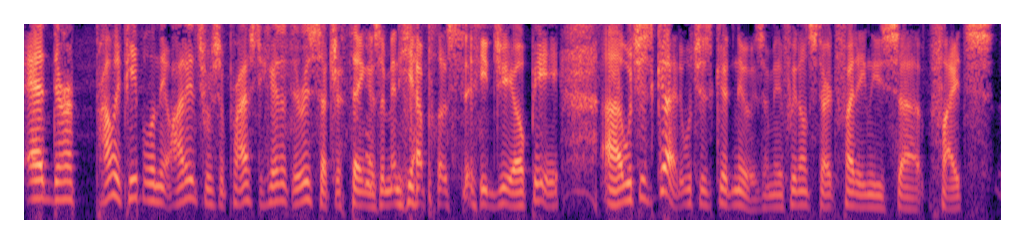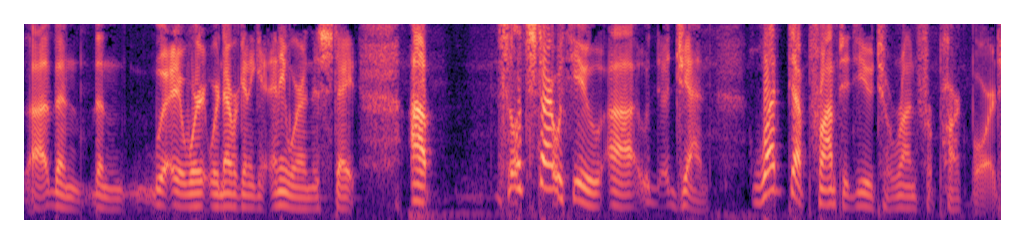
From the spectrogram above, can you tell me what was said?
And there are probably people in the audience who are surprised to hear that there is such a thing as a Minneapolis City GOP, uh, which is good. Which is good news. I mean, if we don't start fighting these uh, fights, uh, then then we're we're, we're never going to get anywhere in this state. Uh, so let's start with you, uh, Jen. What uh, prompted you to run for park board?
